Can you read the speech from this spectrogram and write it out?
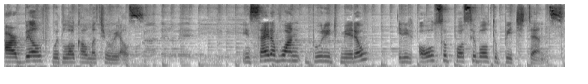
are built with local materials. Inside of one wooded meadow, it is also possible to pitch tents.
